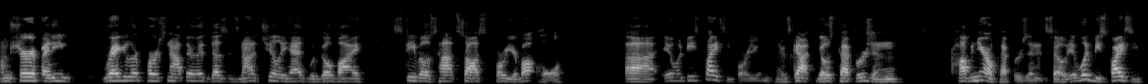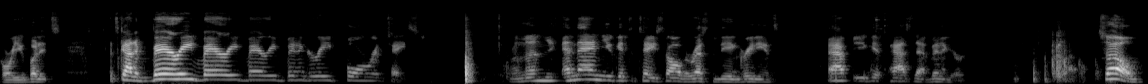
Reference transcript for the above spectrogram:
I'm sure if any regular person out there that does it's not a chili head would go buy Steve-O's hot sauce for your butthole, uh, it would be spicy for you. It's got ghost peppers and habanero peppers in it, so it would be spicy for you. But it's it's got a very, very, very vinegary forward taste. And then and then you get to taste all the rest of the ingredients after you get past that vinegar. So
